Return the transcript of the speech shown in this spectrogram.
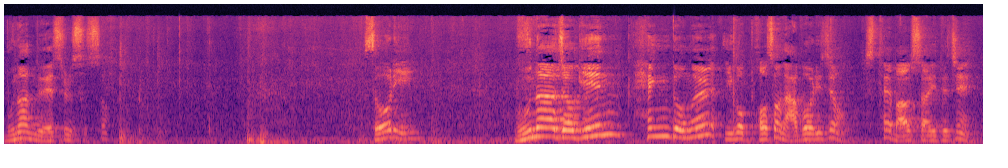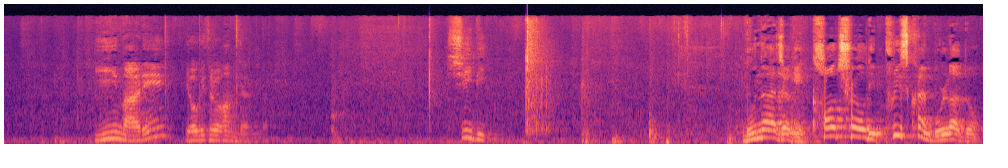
문화인데 왜 쓰를 썼어? sorry. 문화적인 행동을 이거 벗어나 버리죠. step outside지. 이 말이 여기 들어가면 된다. 12. 문화적인 culturally prescribed 몰라도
